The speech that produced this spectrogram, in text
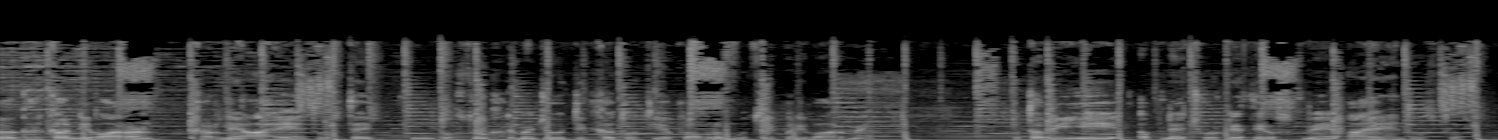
घर का निवारण करने आए हैं दोस्तों। दोस्तों, घर में जो दिक्कत होती है प्रॉब्लम होती है परिवार में तो तभी ये अपने छोटे से उसमें आए हैं दोस्तों।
